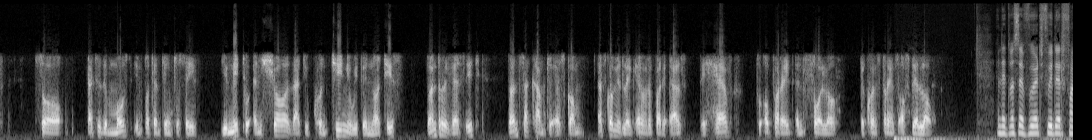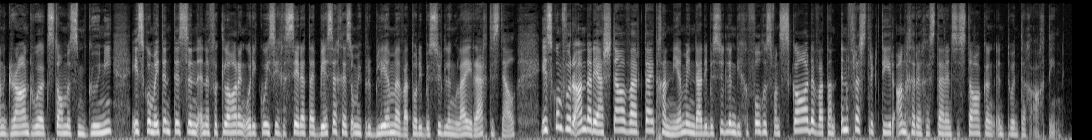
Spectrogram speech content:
So that is the most important thing to say. You need to ensure that you continue with the notice. Don't reverse it. Don't succumb to ESCOM. ESCOM is like everybody else. They have to operate and follow the constraints of the law. En dit was 'n woordvoerder van Groundworks Thomas Mguni. Eskom het intussen in 'n verklaring oor die kwessie gesê dat hy besig is om die probleme wat tot die besoedeling lei reg te stel. Eskom vooraan dat die herstelwerk tyd gaan neem en dat die besoedeling die gevolg is van skade wat aan infrastruktuur aangerig is tydens die staking in 2018.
